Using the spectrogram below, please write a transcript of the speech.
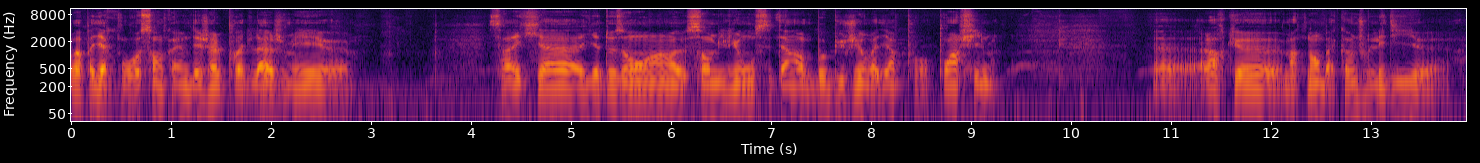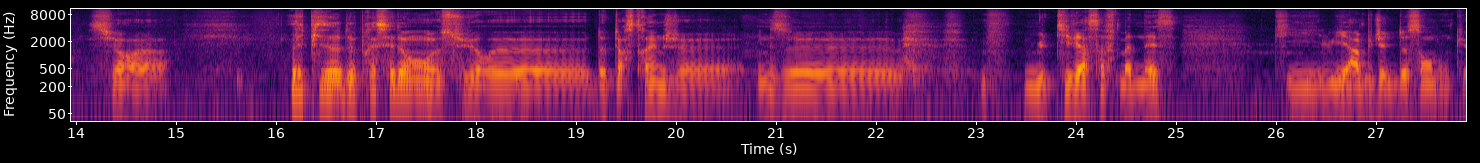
va pas dire qu'on ressent quand même déjà le poids de l'âge, mais c'est vrai qu'il y a, y a deux ans, 100 hein, millions, c'était un beau budget, on va dire, pour, un film. alors que maintenant, bah, comme je vous l'ai dit sur L'épisode précédent euh, sur euh, Doctor Strange euh, in the Multiverse of Madness, qui lui a un budget de 200, donc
